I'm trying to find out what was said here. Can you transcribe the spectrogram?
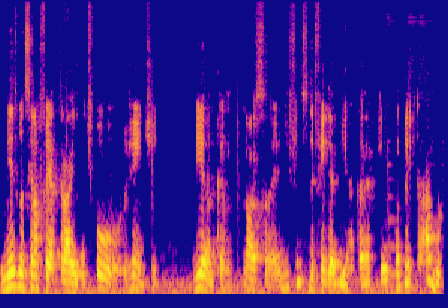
Mesmo assim, ela foi atrás. Né? Tipo, gente, Bianca, nossa, é difícil defender a Bianca, né? Porque é complicado.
